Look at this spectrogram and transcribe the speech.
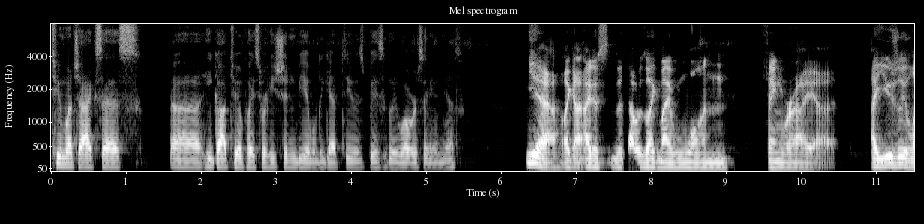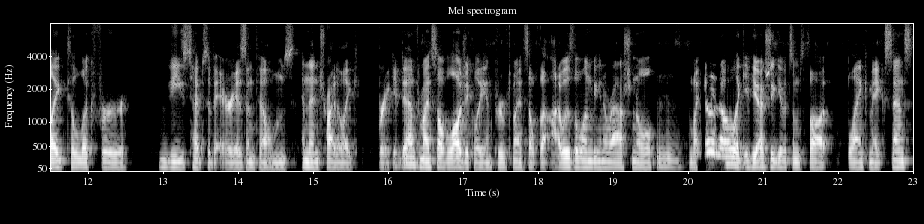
Too much access. Uh, he got to a place where he shouldn't be able to get to. Is basically what we're saying. Yes. yeah, like I, I just that, that was like my one thing where I uh I usually like to look for these types of areas in films and then try to like break it down for myself logically and prove to myself that I was the one being irrational hmm I'm like, no, no, no. Like, if you actually give it some thought, blank makes sense.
